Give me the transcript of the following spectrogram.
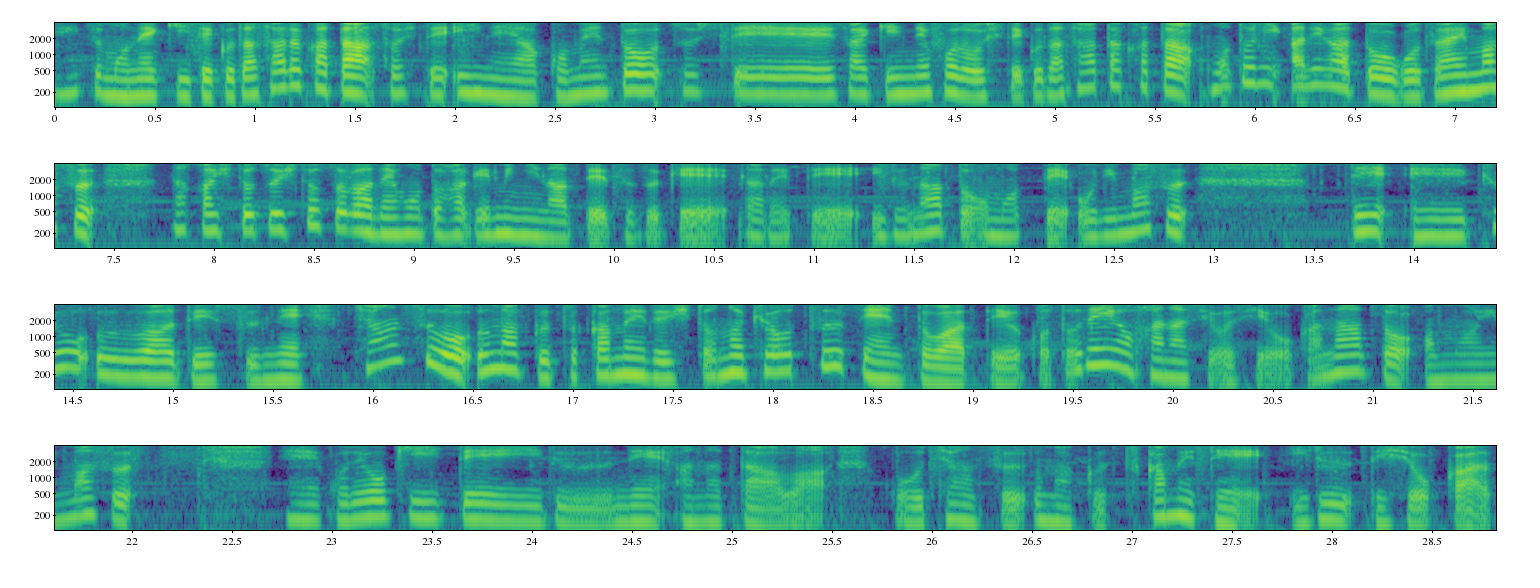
いつもね、聞いてくださる方、そしていいねやコメント、そして最近ね、フォローしてくださった方、本当にありがとうございます。なんか一つ一つがね、ほんと励みになって続けられているなと思っております。で、えー、今日はですね、チャンスをうまくつかめる人の共通点とはっていうことでお話をしようかなと思います。えー、これを聞いているねあなたはこうチャンスうまくつかめているでしょうか？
